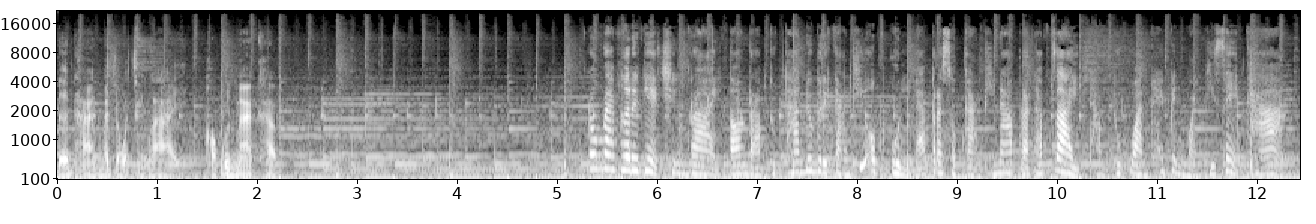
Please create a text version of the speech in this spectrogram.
เดินทางมาจังหวัดเชียงราย ขอบคุณมากครับ โรงแรมเฮอริเทจเชียงรายต้อนรับทุกท่านด้วยบริการที่อบอุ่น และประสบการณ์ที่น่าประทับใจทำทุกวันให้เป็นวันพิเศษค่ะ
